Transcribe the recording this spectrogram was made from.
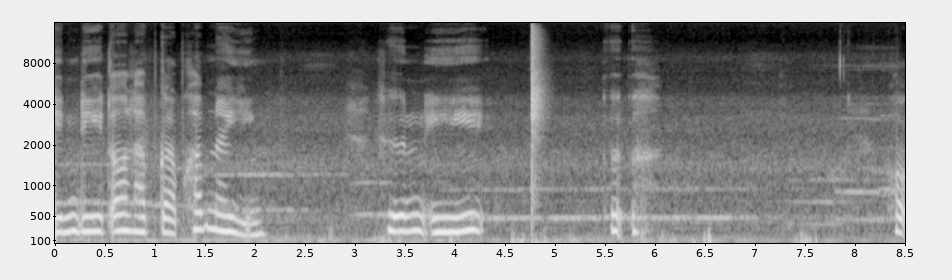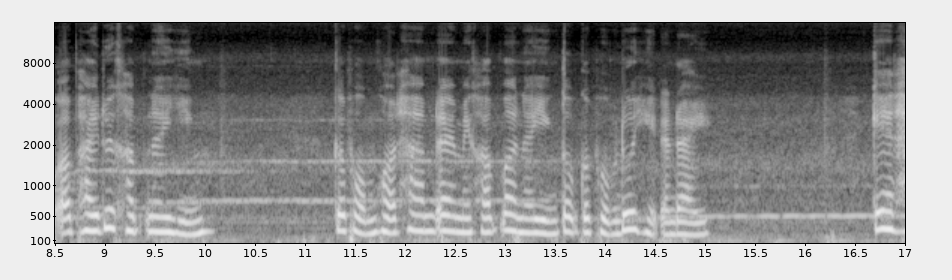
ยินดีต้อนรับกลับครับนายหญิง คืนนี้เออขออภัยด้วยครับนายหญิง กระผมขอถามได้ไหมครับ ว่านายหญิงตบกระผมด้วยเหตุอะไรแกถ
